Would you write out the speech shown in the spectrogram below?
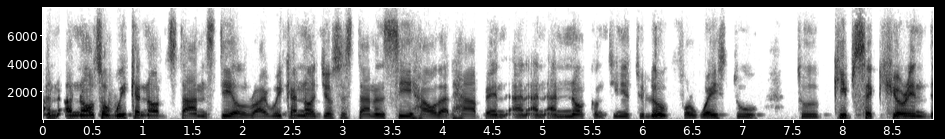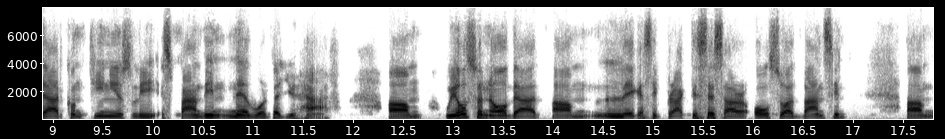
and, and also we cannot stand still, right? We cannot just stand and see how that happened and, and, and not continue to look for ways to to keep securing that continuously expanding network that you have. Um, we also know that um, legacy practices are also advancing. Um,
